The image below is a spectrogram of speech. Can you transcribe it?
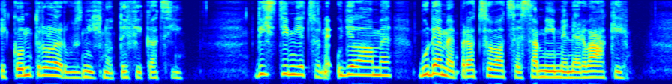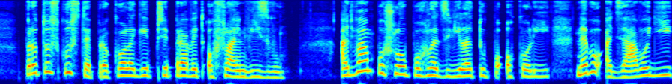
i kontrole různých notifikací. Když s tím něco neuděláme, budeme pracovat se samými nerváky. Proto zkuste pro kolegy připravit offline výzvu. Ať vám pošlou pohled z výletu po okolí, nebo ať závodí,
